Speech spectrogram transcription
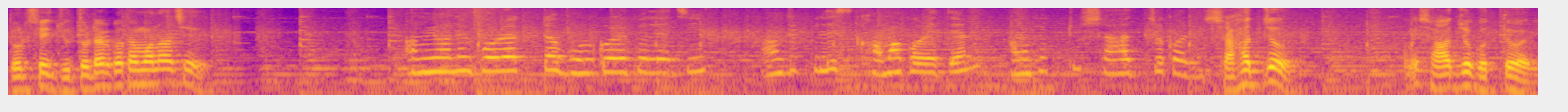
তোর সেই জুতোটার কথা মনে আছে? আমি অনেক বড় একটা ভুল করে ফেলেছি। আমাকে প্লিজ ক্ষমা করে দেন আমাকে একটু সাহায্য করেন। সাহায্য? আমি সাহায্য করতে পারি।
